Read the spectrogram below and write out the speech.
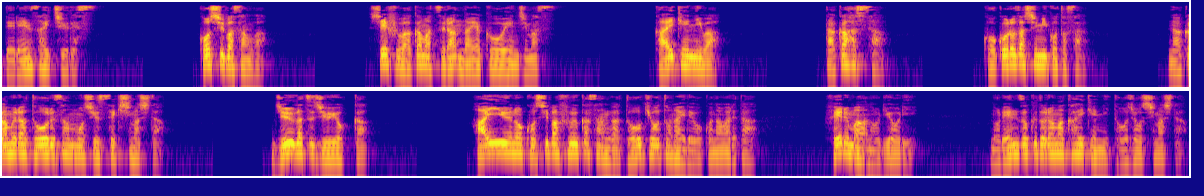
で連載中です。小柴さんは、シェフ若松蘭奈役を演じます。会見には、高橋さん、志美琴さ。ん、中村徹さんも出席しました。10月14日、俳優の小芝風花さんが東京都内で行われた、フェルマーの料理。の連続ドラマ会見に登場しました。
